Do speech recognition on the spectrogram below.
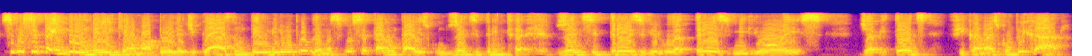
Se você está em Brunei, que é uma bolha de gás, não tem o mínimo problema. Se você está num país com 213,3 milhões de habitantes, fica mais complicado.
